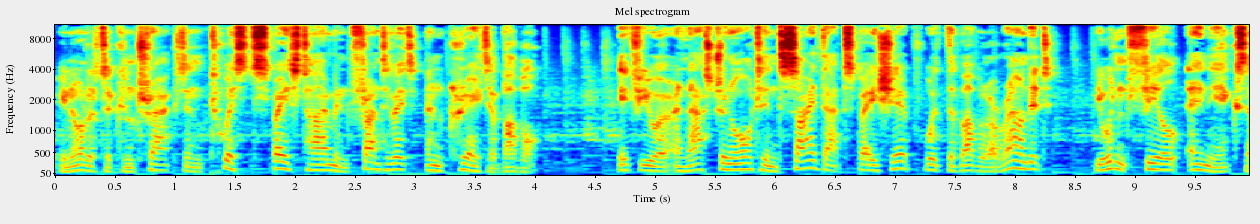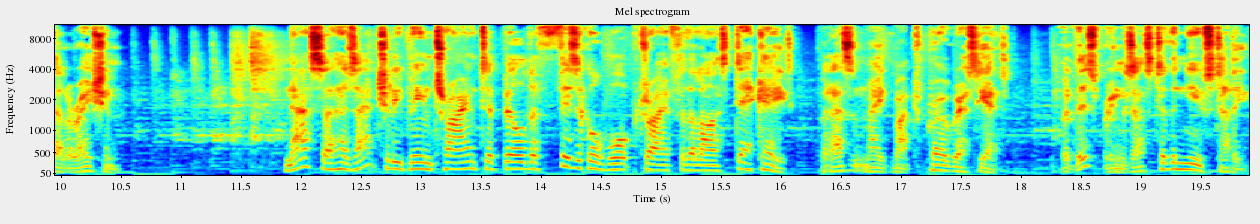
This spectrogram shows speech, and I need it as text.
in order to contract and twist space-time in front of it and create a bubble. If you were an astronaut inside that spaceship with the bubble around it, you wouldn't feel any acceleration. NASA has actually been trying to build a physical warp drive for the last decade, but hasn't made much progress yet. But this brings us to the new study.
